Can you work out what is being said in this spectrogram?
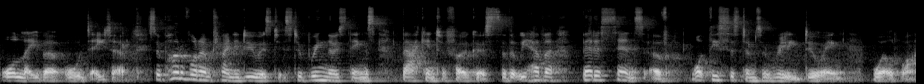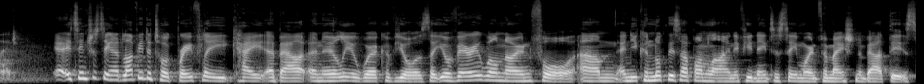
or labor or data. So part of what I'm trying to do is to, is to bring those things back into focus so that we have a better sense of what these systems are really doing worldwide. It's interesting. I'd love you to talk briefly, Kate, about an earlier work of yours that you're very well known for, um, and you can look this up online if you need to see more information about this.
